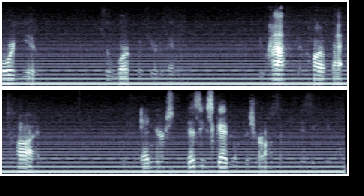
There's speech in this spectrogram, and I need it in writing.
for you to work with your divinity. You have to carve that time in your busy schedule, because you're also busy people,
